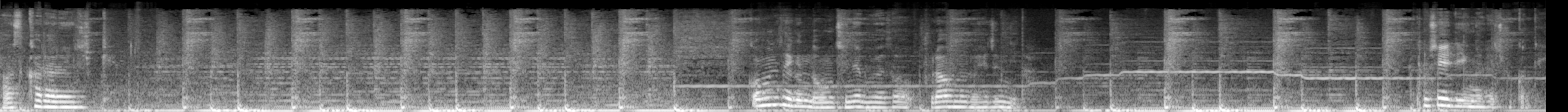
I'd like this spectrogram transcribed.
마스카라를 해줄게. 검은색은 너무 진해 보여서 브라운으로 해줍니다. 코 쉐이딩을 해줄 건데요.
